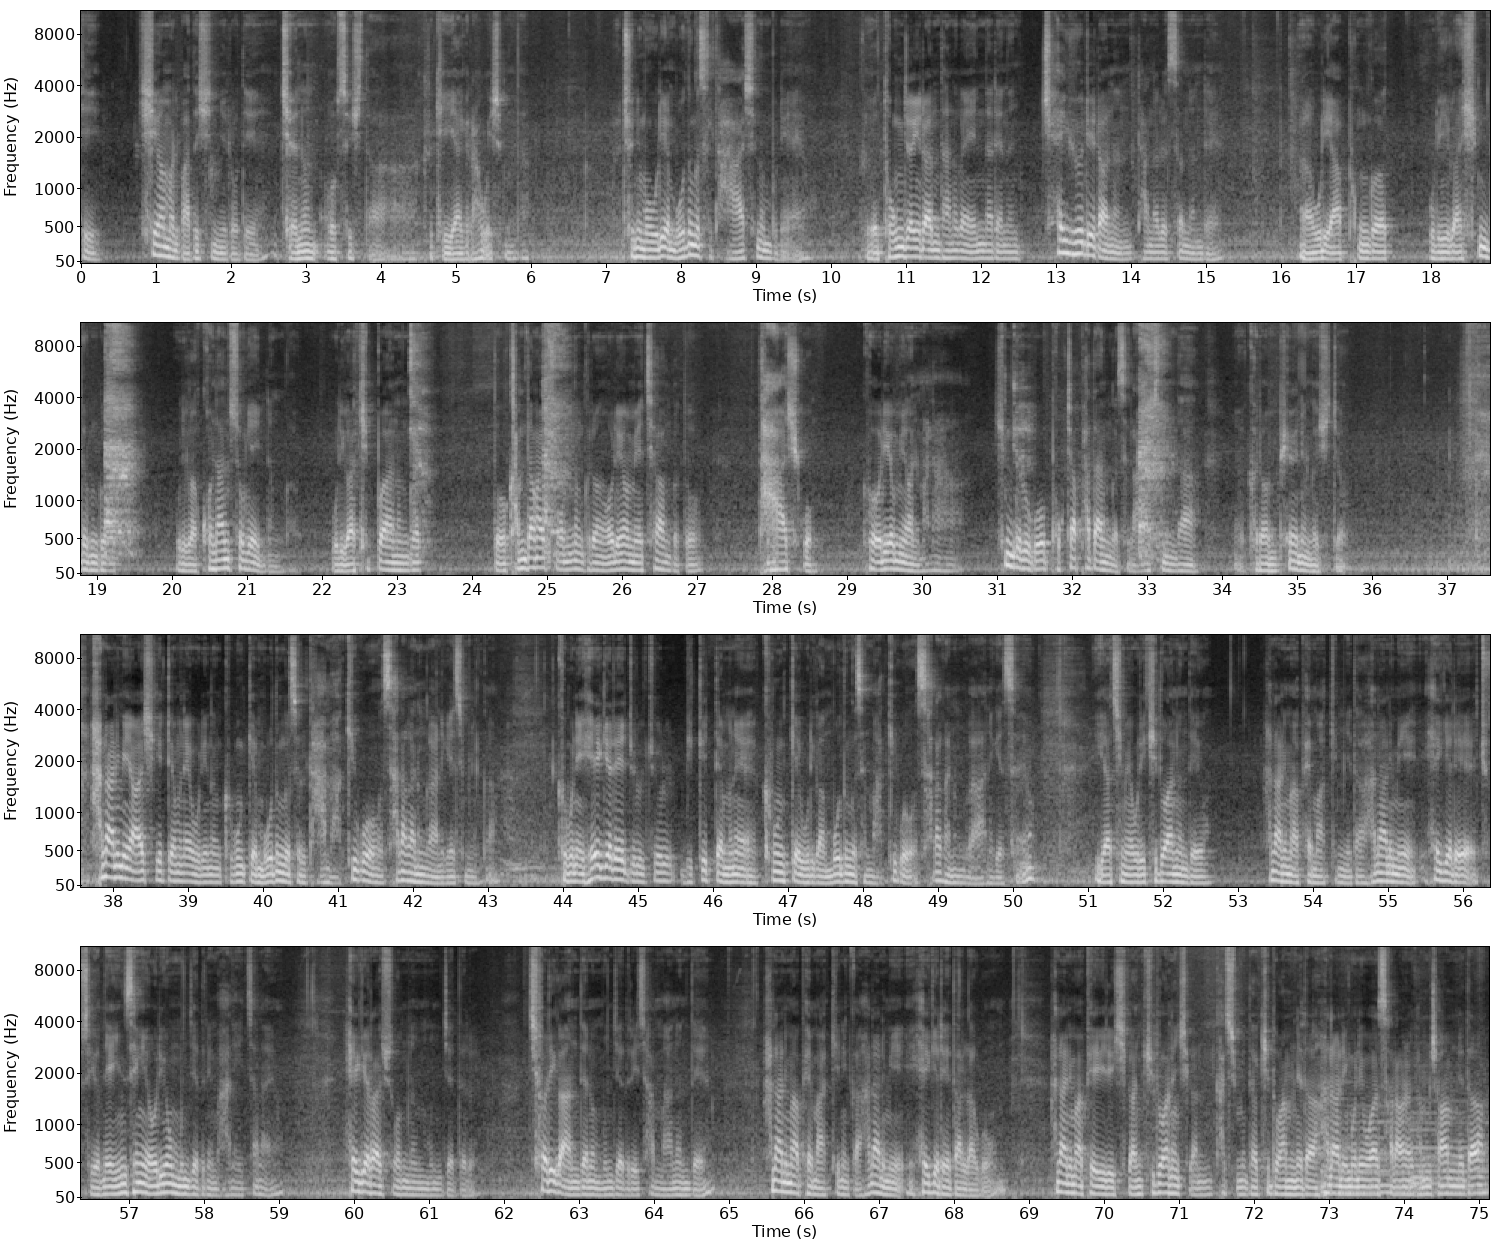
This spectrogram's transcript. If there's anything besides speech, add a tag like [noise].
같이 시험을 받으신 이로되 죄는 없으시다. 그렇게 이야기를 하고 있습니다. 주님은 우리의 모든 것을 다 아시는 분이에요. 그 동정이라는 단어가 옛날에는 체휼이라는 단어를 썼는데 어, 우리 아픈 것, 우리가 힘든 것, 우리가 고난 속에 있는 것, 우리가 기뻐하는 것, 또 감당할 수 없는 그런 어려움에 처한 것도 다 아시고 그 어려움이 얼마나 힘들고 복잡하다는 것을 아신다. 그런 표현인 것이죠. 하나님이 아시기 때문에 우리는 그분께 모든 것을 다 맡기고 살아가는 거 아니겠습니까? 그분이 해결해 줄 줄 믿기 때문에 그분께 우리가 모든 것을 맡기고 살아가는 거 아니겠어요? 이 아침에 우리 기도하는데요. 하나님 앞에 맡깁니다. 하나님이 해결해 주세요. 내 인생에 어려운 문제들이 많이 있잖아요. 해결할 수 없는 문제들, 처리가 안 되는 문제들이 참 많은데 하나님 앞에 맡기니까 하나님이 해결해 달라고 하나님 앞에 이 시간 기도하는 시간 같습니다. 기도합니다. 하나님 은혜와 사랑을 감사합니다.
